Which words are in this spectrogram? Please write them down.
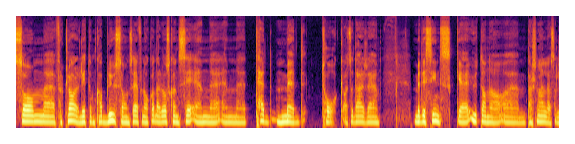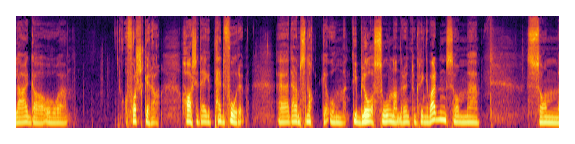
som uh, forklarer litt om hva Blue Zones er for noe. Der du også kan se en, en TED Med Talk, altså der medisinsk utdanna personell, altså leger og, og, forskere, har sitt eget TED-forum. Der de snakker om de blå sonene rundt omkring i verden som, som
